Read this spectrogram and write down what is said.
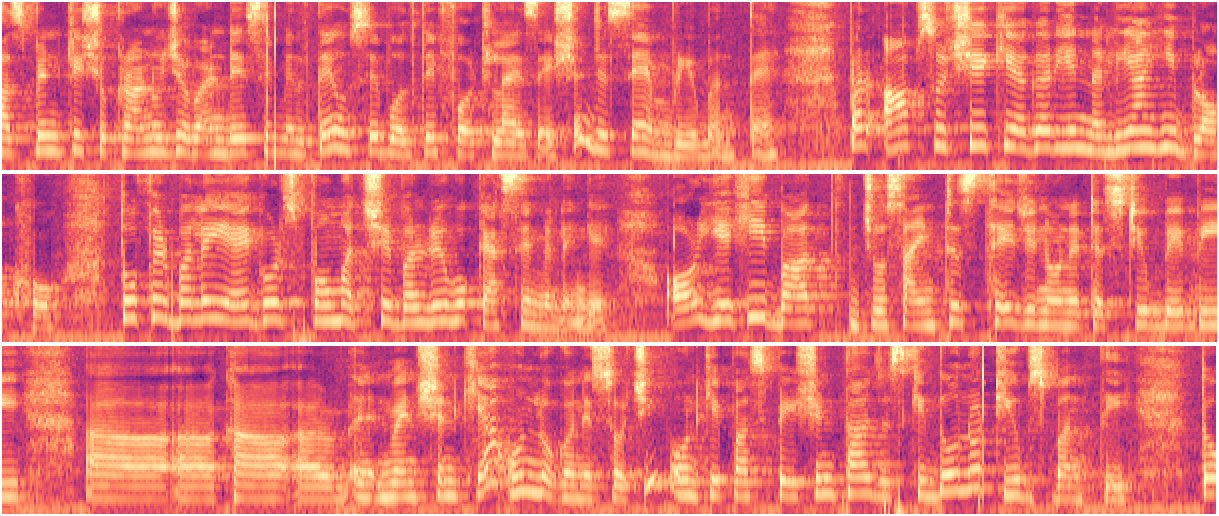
हस्बैंड के शुक्राणु जब अंडे से मिलते हैं, उसे बोलते हैं फर्टिलाइजेशन जिससे एम्ब्रियो बनते हैं। पर आप सोचिए कि अगर ये नलियाँ ही ब्लॉक हो तो फिर भले ही एग और स्पर्म अच्छे बन रहे वो कैसे मिलेंगे? और यही बात जो साइंटिस्ट थे, जिन्होंने टेस्ट ट्यूब बेबी का इन्वेंशन किया उन लोगों ने सोची। उनके पास पेशेंट था जिसकी दोनों ट्यूब्स बंद थी। तो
